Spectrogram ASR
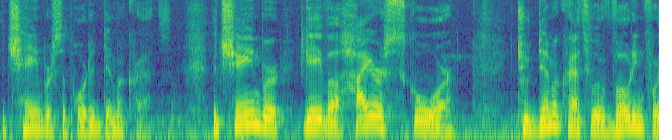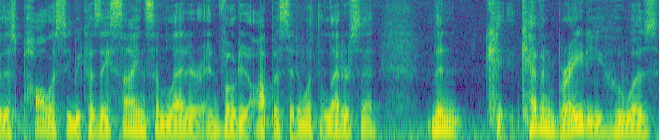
the chamber supported Democrats. The chamber gave a higher score to Democrats who are voting for this policy because they signed some letter and voted opposite of what the letter said than Ke- Kevin Brady, who was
